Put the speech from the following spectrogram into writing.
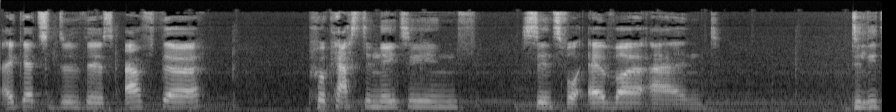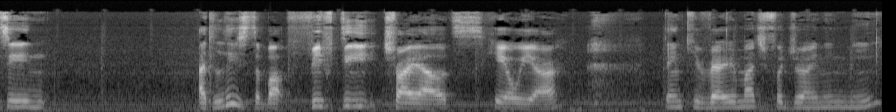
I get to do this after procrastinating since forever and deleting at least about 50 tryouts. Here we are. Thank you very much for joining me.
